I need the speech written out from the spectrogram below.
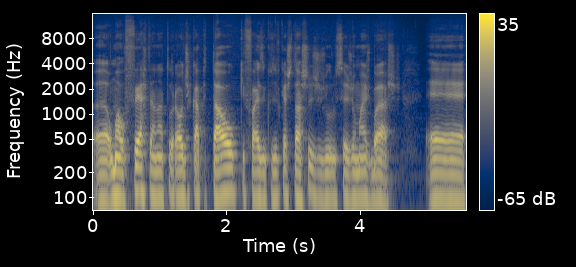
uh, uma oferta natural de capital que faz, inclusive, que as taxas de juros sejam mais baixas. É,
